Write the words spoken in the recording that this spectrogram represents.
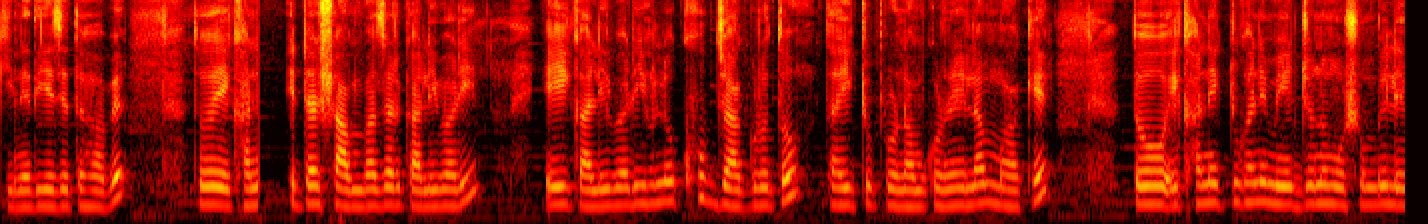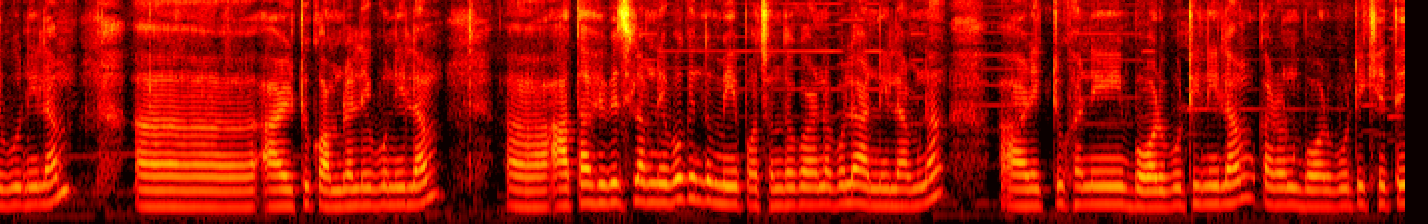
কিনে দিয়ে যেতে হবে। তো এখানে এটা শ্যামবাজার কালীবাড়ি। এই কালীবাড়ি হলো খুব জাগ্রত, তাই একটু প্রণাম করে নিলাম মাকে। তো এখানে একটুখানি মেয়ের জন্য মৌসুম্বি লেবু নিলাম আর একটু কমলা লেবু নিলাম। আতা ভেবেছিলাম নেব, কিন্তু মেয়ে পছন্দ করে না বলে আর নিলাম না। আর একটুখানি বরবটি নিলাম, কারণ বরবটি খেতে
